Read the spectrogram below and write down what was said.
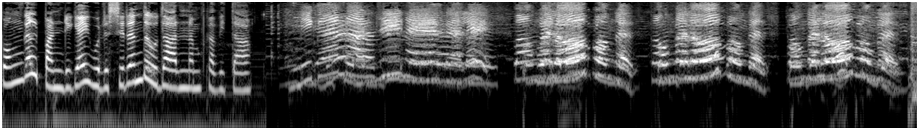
பொங்கல் பண்டிகை ஒரு சிறந்த உதாரணம் கவிதா. மிக நன்றி நேர்களே. பொங்கலோ பொங்கல். பொங்கலோ பொங்கல். பொங்கலோ பொங்கல்.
